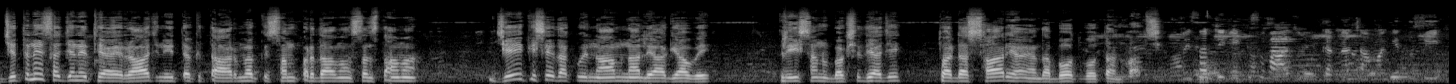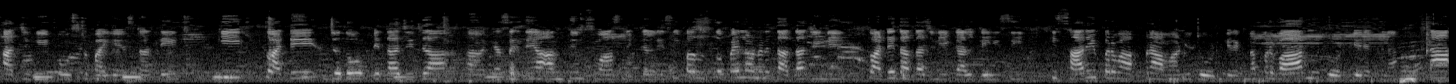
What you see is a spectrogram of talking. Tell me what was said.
ਜਿਤਨੇ ਸੱਜਣ ਇੱਥੇ ਆਏ, ਰਾਜਨੀਤਿਕ, ਧਾਰਮਿਕ ਸੰਪਰਦਾਵਾਂ, ਸੰਸਥਾਵਾਂ, ਜੇ ਕਿਸੇ ਦਾ ਕੋਈ ਨਾਮ ਨਾ ਲਿਆ ਗਿਆ ਹੋਵੇ ਪਲੀਜ਼ ਸਾਨੂੰ ਬਖਸ਼ ਦਿਆ ਜੇ। ਤੁਹਾਡਾ ਸਾਰਿਆਂ ਦਾ ਬਹੁਤ ਬਹੁਤ ਧੰਨਵਾਦ ਜੀ। ਭਾਈ ਸਾਹਿਬ ਜੀ ਇੱਕ ਸਵਾਲ ਜ਼ਰੂਰ ਕਰਨਾ ਚਾਹਾਂਗੇ। ਤੁਸੀਂ ਅੱਜ ਹੀ ਪੋਸਟ ਪਾਈ ਹੈ ਇੰਸਟਾ ਤੇ ਕਿ ਤੁਹਾਡੇ ਜਦੋਂ ਪਿਤਾ ਜੀ ਦਾ ਅਹ, ਕਹਿ ਸਕਦੇ ਆ ਅੰਤਿਮ ਸਵਾਸ ਨਿਕਲਨੇ ਸੀ ਪਰ ਉਸ ਤੋਂ ਪਹਿਲਾਂ ਉਹਨਾਂ ਨੇ ਦਾਦਾ ਜੀ ਨੇ ਤੁਹਾਡੇ ਦਾਦਾ ਜੀ ਨੇ ਇੱਕ ਗੱਲ ਕਹੀ ਸੀ ਕਿ ਸਾਰੇ ਪਰਿਵਾ- ਭਰਾਵਾਂ ਨੂੰ ਜੋੜ ਕੇ ਰੱਖਣਾ ਪਰਿਵਾਰ ਨੂੰ ਜੋੜ ਕੇ ਰੱਖਣਾ। ਤਾਂ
